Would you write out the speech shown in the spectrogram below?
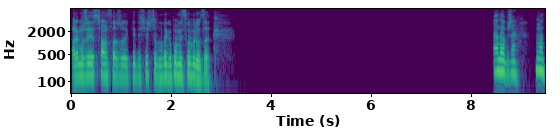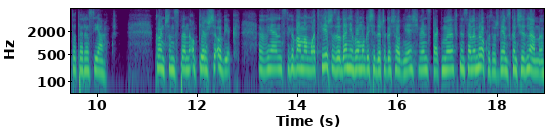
ale może jest szansa, że kiedyś jeszcze do tego pomysłu wrócę. No dobrze, no to teraz ja. Kończąc ten pierwszy obieg, więc chyba mam łatwiejsze zadanie, bo mogę się do czegoś odnieść, więc tak, my w tym samym roku, to już wiem skąd się znamy.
